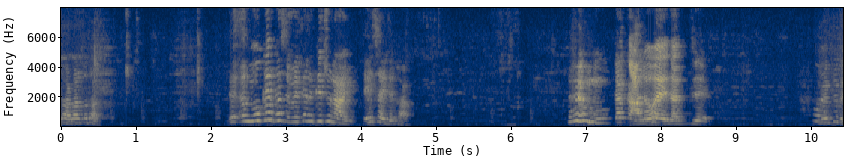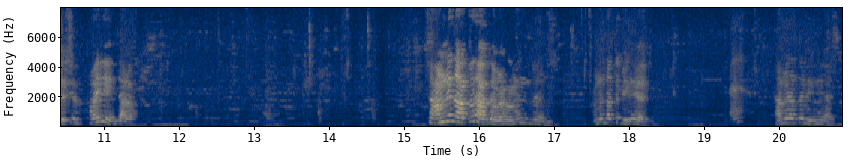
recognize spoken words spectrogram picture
ধরবার কথা মুখের কাছে এখানে কিছু নাই। এই সাইডে খা মুখটা কালো হয়ে যাচ্ছে। একটু বেশি, হয়নি? দাঁড়া। সামনে দাঁতটা থাকতে হবে। সামনে দাঁতটা ভেঙে গেছে। সামনে দাঁতটা ভেঙে গেছে।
